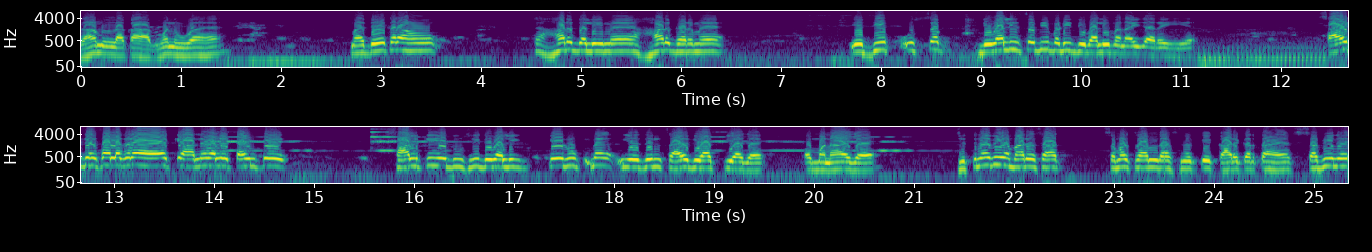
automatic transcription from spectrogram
रामलला का आगमन हुआ है। मैं देख रहा हूँ कि हर गली में, हर घर में ये दीप उत्सव दिवाली से भी बड़ी दिवाली मनाई जा रही है। शायद ऐसा लग रहा है कि आने वाले टाइम पे साल की ये दूसरी दिवाली के रूप में ये दिन शायद याद किया जाए और मनाया जाए। जितने भी हमारे साथ समर्थ रामदास के कार्यकर्ता हैं, सभी ने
